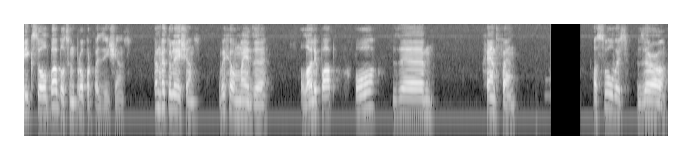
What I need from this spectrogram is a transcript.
Fix all bubbles in proper positions. Congratulations! We have made the lollipop or the um, hand fan. As always, there are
